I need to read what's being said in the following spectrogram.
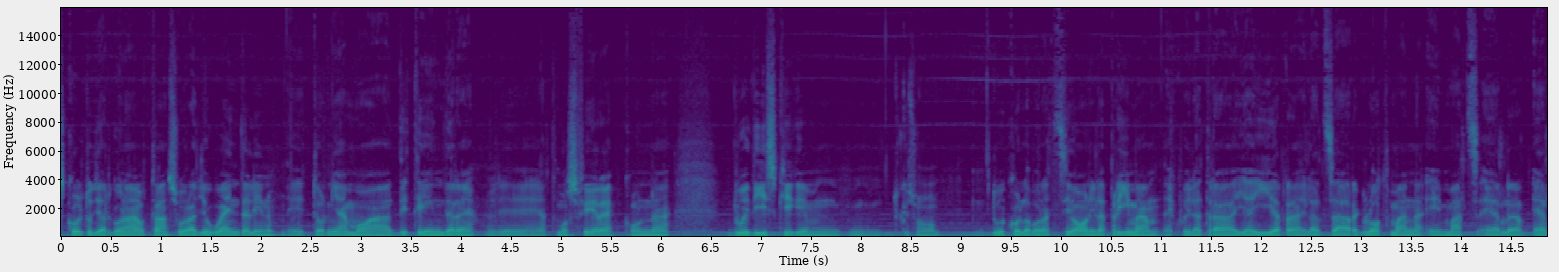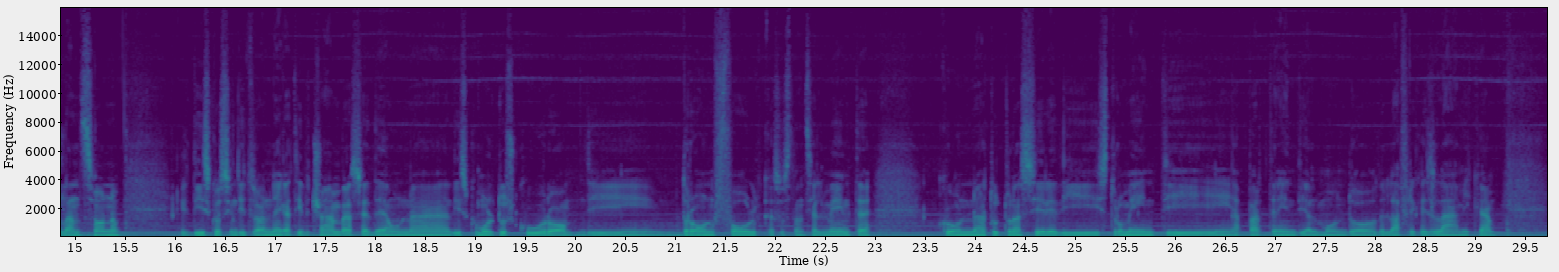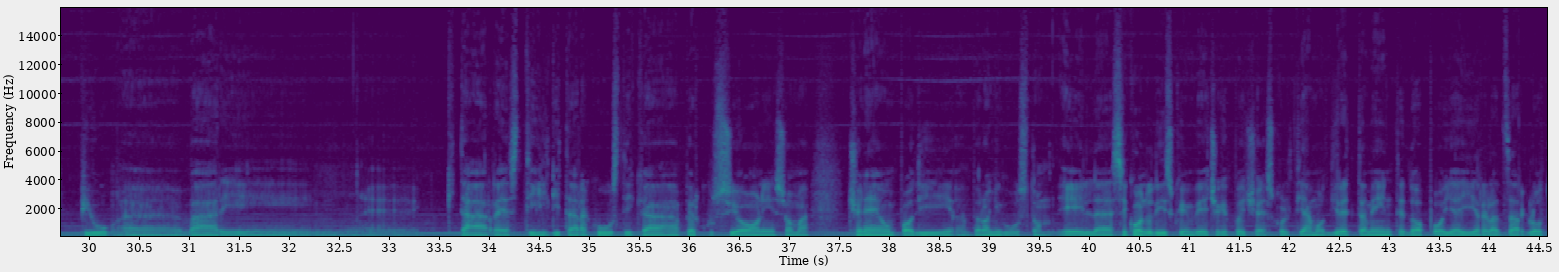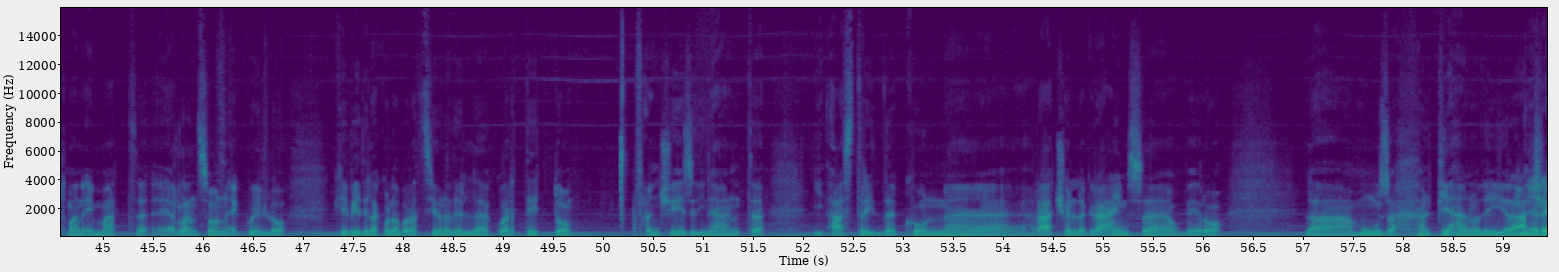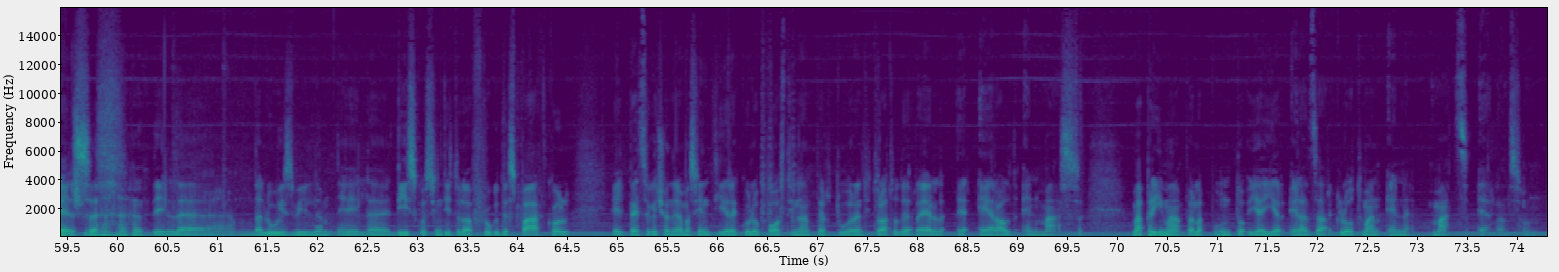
In ascolto di Argonauta su Radio Gwendolyn e torniamo a detendere le atmosfere con due dischi che, mm, che sono due collaborazioni. La prima è quella tra Yair Elazar Glotman e Mats Erl- Erlandsson. Il disco si intitola Negative Chambers ed è un uh, disco molto scuro di drone folk sostanzialmente con tutta una serie di strumenti appartenenti al mondo dell'Africa islamica, più eh, vari eh, chitarre, steel, chitarra acustica, percussioni, insomma ce n'è un po' di, per ogni gusto. E il secondo disco invece che poi ci ascoltiamo direttamente dopo Yair Lazar Glotman e Matt Erlandson è quello che vede la collaborazione del quartetto francese di Nantes, gli Astrid, con eh, Rachel Grimes, ovvero la musa al piano dei Rachels del, da Louisville. il disco si intitola Frug the Sparkle e il pezzo che ci andremo a sentire è quello posto in apertura intitolato The, Herald and Mass. Ma prima, per l'appunto, Yair Elazar Glotman e Mats Erlandson.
